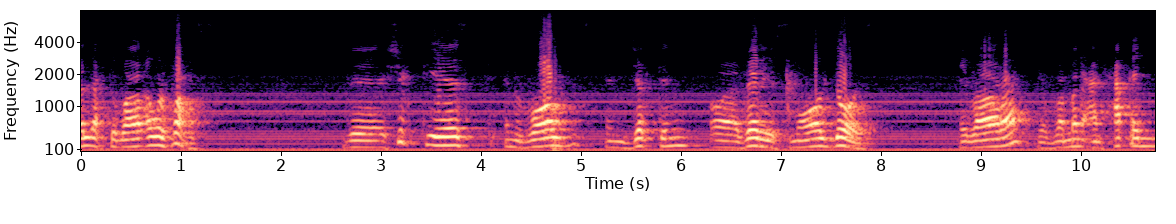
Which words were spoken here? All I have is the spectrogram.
الاختبار أو الفحص the shock test involves injecting a very small dose عبارة يتضمن عن حقن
